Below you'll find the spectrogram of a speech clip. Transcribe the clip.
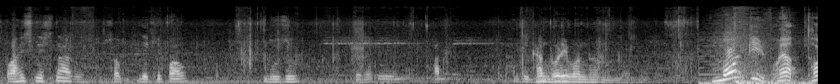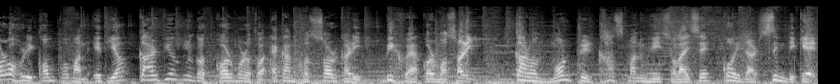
অপৰাহিচ নিচিনা আৰু চব দেখি পাওঁ বুজোঁ। হাত ভৰি বন্ধ। মন্ত্ৰীৰ ভয়ত থৰহৰি কম্পমান এতিয়া কাৰ্বি আংলঙত কৰ্মৰত একাংশ চৰকাৰী বিষয়া কৰ্মচাৰী। কাৰণ মন্ত্ৰীৰ খাচ মানুহেই চলাইছে কয়লাৰ চিণ্ডিকেট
